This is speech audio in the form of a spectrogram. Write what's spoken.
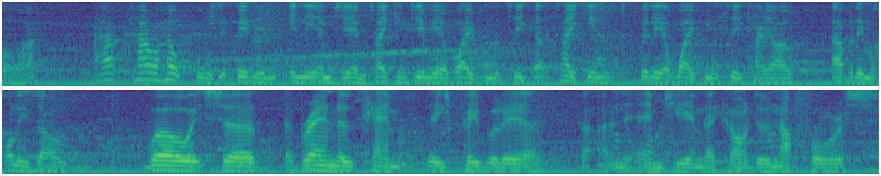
All right. How, how helpful has it been in, in the MGM taking Jimmy away from the T, uh, taking Billy away from the TKO, having him on his own? Well, it's a, a brand new camp. These people here at the MGM, they can't do enough for us.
